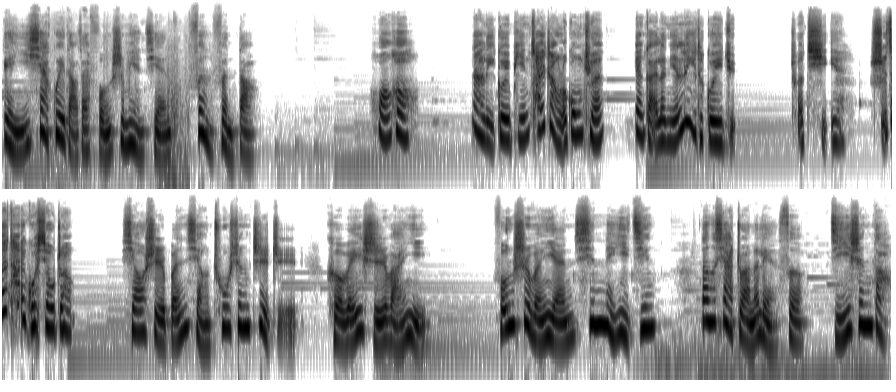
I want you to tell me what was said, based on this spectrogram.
便一下跪倒在冯氏面前，愤愤道：“皇后，那李贵嫔才掌了公权，便改了您立的规矩，这企业实在太过嚣张。”萧氏本想出声制止，可为时晚矣。冯氏闻言，心内一惊，当下转了脸色，急声道：“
